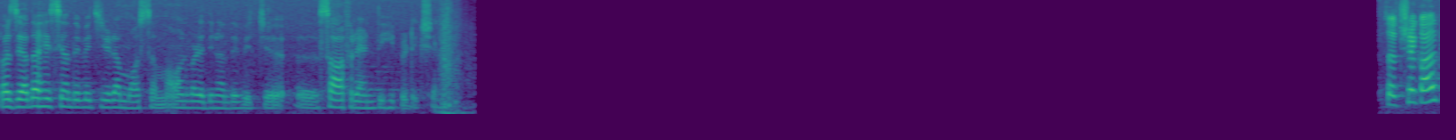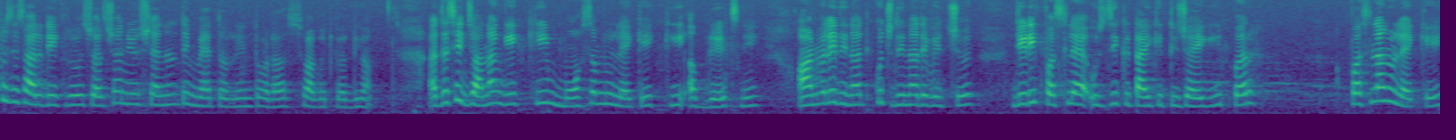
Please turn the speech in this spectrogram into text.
ਪਰ ਜ਼ਿਆਦਾ ਹਿੱਸਿਆਂ ਦੇ ਵਿੱਚ ਜਿਹੜਾ ਮੌਸਮ ਆਉਣ ਵਾਲੇ ਦਿਨਾਂ ਦੇ ਵਿੱਚ ਸਾਫ਼ ਰਹਿਣ ਦੀ ਹੀ ਪ੍ਰੈਡਿਕਸ਼ਨ ਹੈ। ਸਤਿ ਸ਼੍ਰੀ ਅਕਾਲ, ਤੁਸੀਂ ਸਾਰੇ ਦੇਖ ਰਹੇ ਹੋ ਚਰਚਾ ਨਿਊਜ਼ ਚੈਨਲ ਤੇ ਮੈਂ ਤਰਲੀਨ ਤੁਹਾਡਾ ਸਵਾਗਤ ਕਰਦੀ ਹਾਂ। ਅੱਜ ਅਸੀਂ ਜਾਣਾਂਗੇ ਕਿ ਮੌਸਮ ਨੂੰ ਲੈ ਕੇ ਕੀ ਅਪਡੇਟਸ ਨੇ। ਆਉਣ ਵਾਲੇ ਦਿਨਾਂ, ਕੁਝ ਦਿਨਾਂ ਦੇ ਵਿੱਚ ਜਿਹੜੀ ਫਸਲ ਹੈ ਉਸ ਦੀ ਕਟਾਈ ਕੀਤੀ ਜਾਏਗੀ, ਪਰ ਫਸਲਾਂ ਨੂੰ ਲੈ ਕੇ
